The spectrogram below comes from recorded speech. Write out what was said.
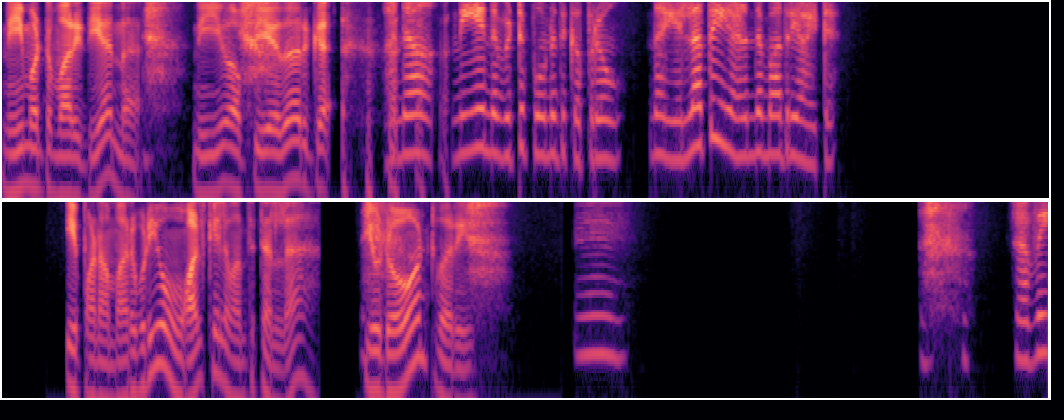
நீ மட்டும் மாறிட்டியா என்ன? நீயும் அப்படியே தான் இருக்க. ஆனா நீ என்னை விட்டு போனதுக்கு அப்புறம் நான் எல்லாத்தையும் இழந்த மாதிரி ஆயிட்டேன். இப்ப நான் மறுபடியும் உன் வாழ்க்கையில வந்துட்டேன்ல. யூ டோன்ட் வரி ம். ரவி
